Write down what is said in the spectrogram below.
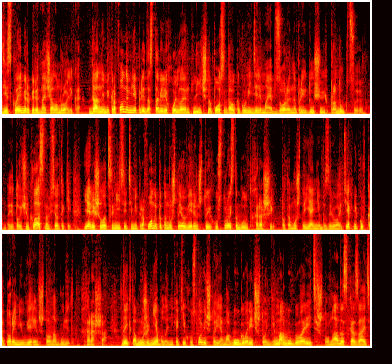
Дисклеймер перед началом ролика. Данные микрофоны мне предоставили Holyland лично после того, как увидели мои обзоры на предыдущую их продукцию. Это очень классно все-таки. Я решил оценить эти микрофоны, потому что я уверен, что их устройства будут хороши, потому что я не обозреваю технику, в которой не уверен, что она будет хороша. Да и к тому же не было никаких условий, что я могу говорить, что не могу говорить, что надо сказать,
